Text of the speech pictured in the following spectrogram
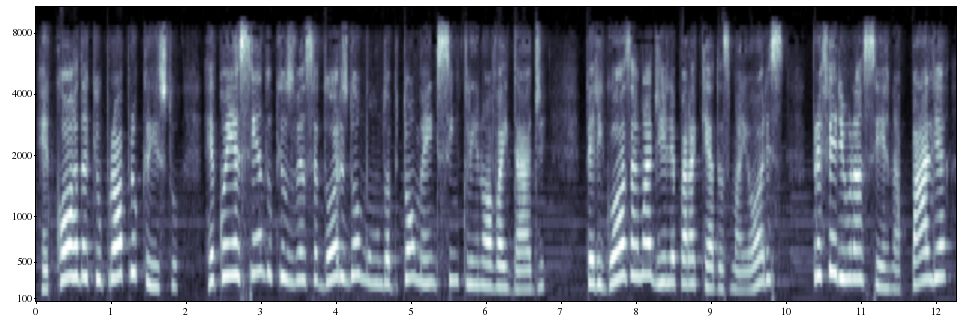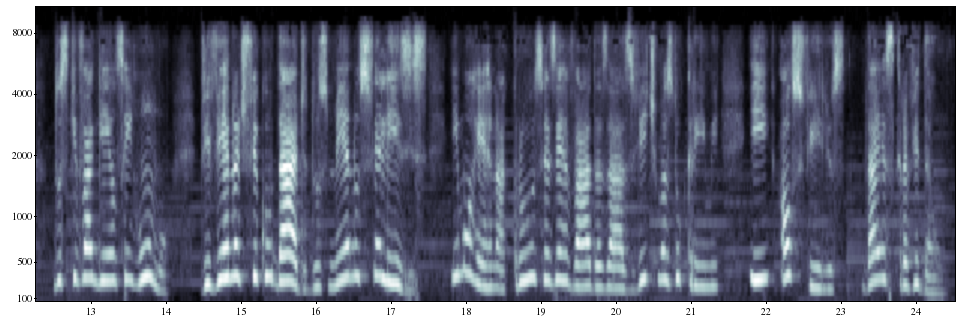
Recorda que o próprio Cristo, reconhecendo que os vencedores do mundo habitualmente se inclinam à vaidade, perigosa armadilha para quedas maiores, preferiu nascer na palha dos que vagueiam sem rumo, viver na dificuldade dos menos felizes e morrer na cruz reservadas às vítimas do crime e aos filhos da escravidão.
